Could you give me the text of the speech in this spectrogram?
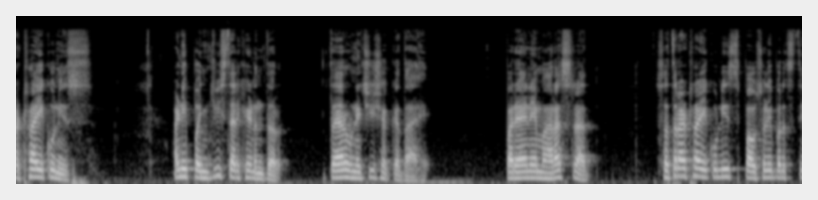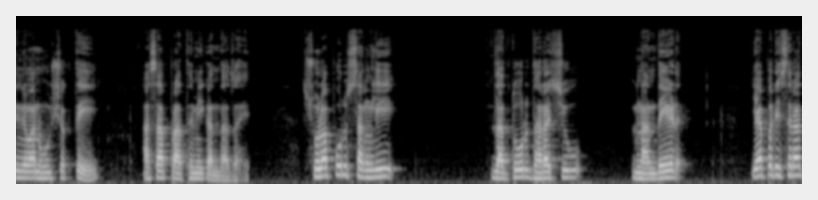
अठरा एकोणीस आणि पंचवीस तारखेनंतर तयार होण्याची शक्यता आहे. पर्यायाने महाराष्ट्रात सतरा अठरा एकोणीस पावसाळी परिस्थिती निर्माण होऊ शकते असा प्राथमिक अंदाज आहे. सोलापूर सांगली लातूर धाराशिव नांदेड या परिसरात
